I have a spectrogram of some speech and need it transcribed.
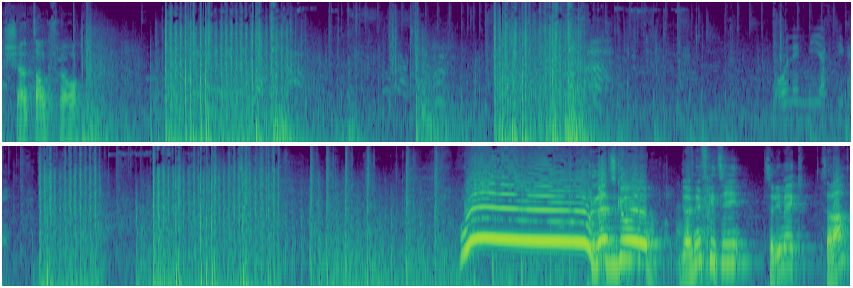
Je suis un tank, frérot. Wouh! Let's go! Bienvenue Fritty Salut mec, ça va?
